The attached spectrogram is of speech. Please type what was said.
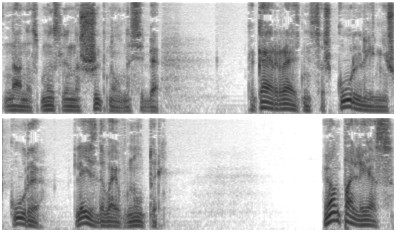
Нанос мысленно шикнул на себя. Какая разница, шкура или не шкура? Лезь давай внутрь. И он полез,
